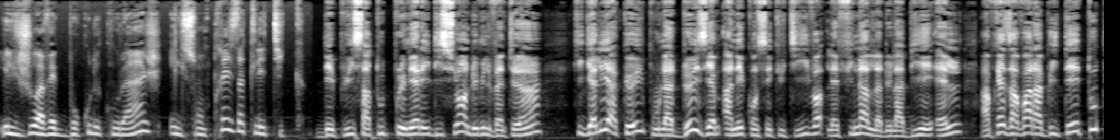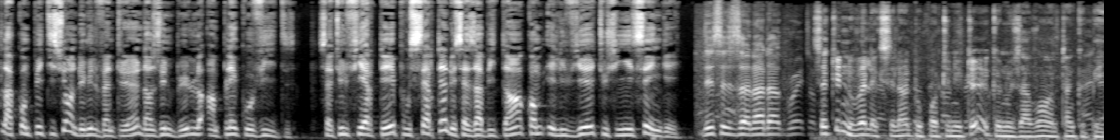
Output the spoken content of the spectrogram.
Ils jouent avec beaucoup de courage, ils sont très athlétiques. Depuis sa toute première édition en 2021, Kigali accueille pour la deuxième année consécutive les finales de la BAL après avoir abrité toute la compétition en 2021 dans une bulle en plein Covid. C'est une fierté pour certains de ses habitants comme Olivier Tuchini Senge. C'est une nouvelle excellente opportunité que nous avons en tant que pays.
